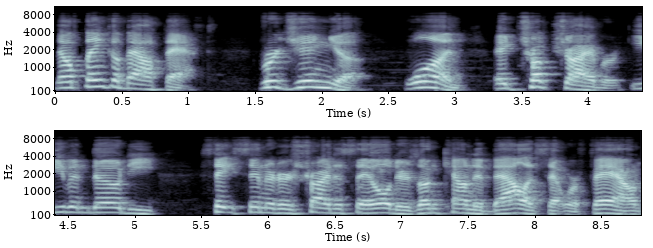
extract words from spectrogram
Now think about that. Virginia won. A truck driver, even though the state senators trying to say, oh, there's uncounted ballots that were found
